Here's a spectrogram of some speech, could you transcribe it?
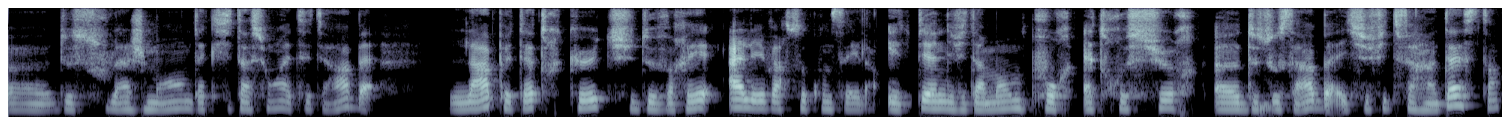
euh, de soulagement, d'excitation, etc., bah, là peut-être que tu devrais aller vers ce conseil-là. Et bien évidemment, pour être sûr euh, de tout ça, bah, il suffit de faire un test. Hein.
